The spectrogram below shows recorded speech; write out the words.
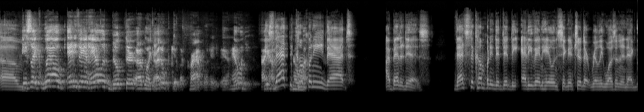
Um, He's like, well, Eddie Van Halen built their. I'm like, I don't give a crap what Eddie Van Halen uses. I is that the company that I bet it is? That's the company that did the Eddie Van Halen signature that really wasn't an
